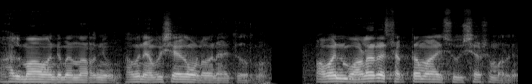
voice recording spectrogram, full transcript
ആത്മാവന്റെ മേൽ നിറഞ്ഞു. അവൻ അഭിഷേകമുള്ളവനായി തീർന്നു. അവൻ വളരെ ശക്തമായ സുവിശേഷം പറഞ്ഞു.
